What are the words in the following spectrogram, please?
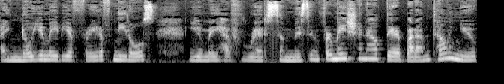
I know you may be afraid of needles. You may have read some misinformation out there, but I'm telling you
